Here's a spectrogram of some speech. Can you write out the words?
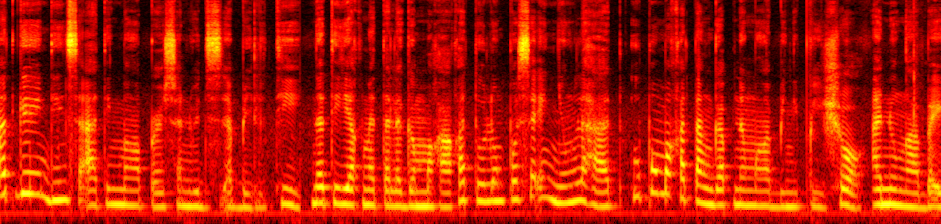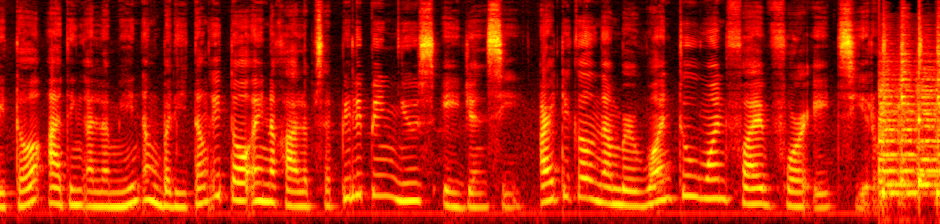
at gayon din sa ating mga person with disability? Natiyak na talagang makakatulong po sa inyong lahat upang makatanggap ng mga benepisyo. Ano nga ba ito? Ating alamin ang balitang ito ay nakalap sa Philippine News Agency. Article number 1215480.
